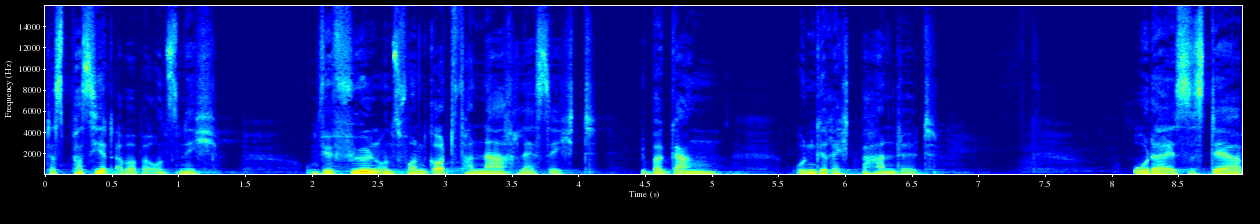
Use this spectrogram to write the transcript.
das passiert aber bei uns nicht. Und wir fühlen uns von Gott vernachlässigt, übergangen, ungerecht behandelt. Oder ist es der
